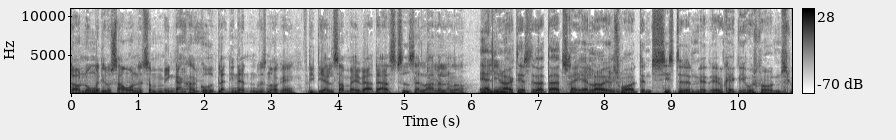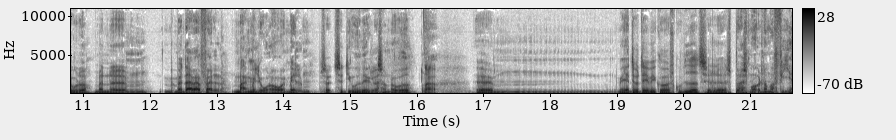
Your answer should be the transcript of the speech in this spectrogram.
der er jo nogle af dinosaurerne, som ikke engang har gået blandt hinanden, hvis nok, ikke? Fordi de alle sammen er i hver deres tidsalder eller, eller noget. Ja, lige nok. Det, er, der, der er tre alder, og jeg tror, at den sidste, den, det kan jeg ikke lige huske, hvor den slutter. Men, øhm, men der er i hvert fald mange millioner år imellem, så, så de udvikler sig noget. Ja. Øhm, men ja, det var det, vi går skulle videre til øh, spørgsmål nummer 4.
